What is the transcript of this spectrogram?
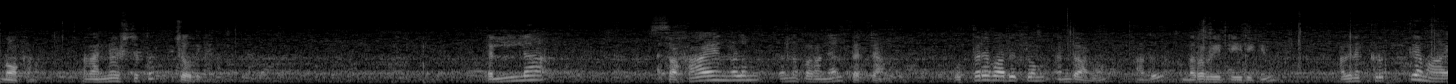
നോക്കണം. അത് അന്വേഷിച്ചിട്ട് ചോദിക്കണം. എല്ലാ സഹായങ്ങളും എന്ന് പറഞ്ഞാൽ തെറ്റാണ്. ഉത്തരവാദിത്വം എന്താണോ അത് നിറവേറ്റിയിരിക്കും. അതിന് കൃത്യമായ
